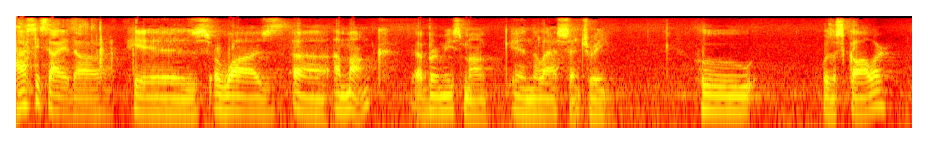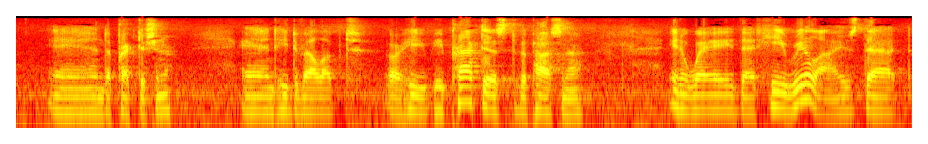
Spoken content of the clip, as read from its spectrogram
Mahasi Sayadaw is or was uh, a monk, a Burmese monk in the last century, who was a scholar and a practitioner, and he developed or he, he practiced vipassana in a way that he realized that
